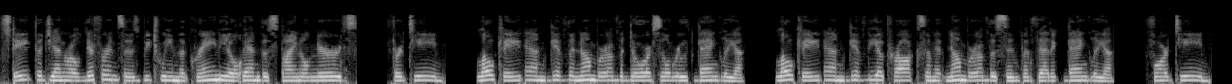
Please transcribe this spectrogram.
State the general differences between the cranial and the spinal nerves. 13. Locate and give the number of the dorsal root ganglia. Locate and give the approximate number of the sympathetic ganglia. 14.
